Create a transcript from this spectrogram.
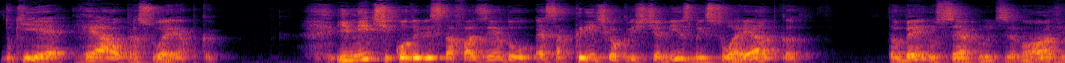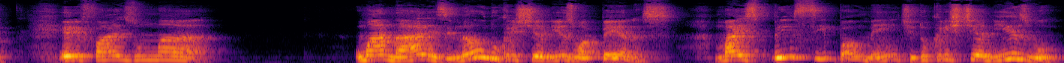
do que é real para sua época. E Nietzsche, quando ele está fazendo essa crítica ao cristianismo em sua época, também no século XIX, ele faz uma uma análise não do cristianismo apenas, mas principalmente do cristianismo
